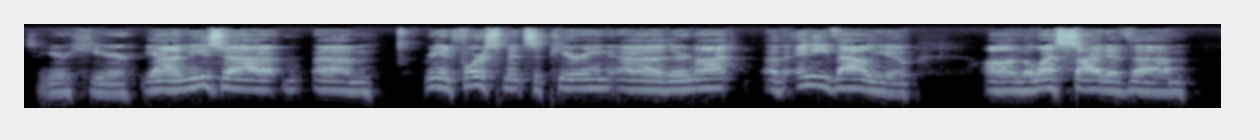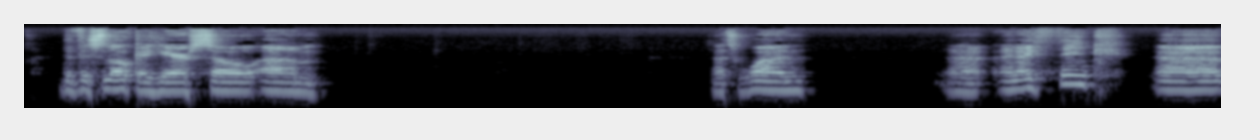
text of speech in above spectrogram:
So you're here. Yeah, and these uh, um, reinforcements appearing, uh, they're not of any value on the west side of um, the Wisloka here. So um, that's one. Uh, and I think uh,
